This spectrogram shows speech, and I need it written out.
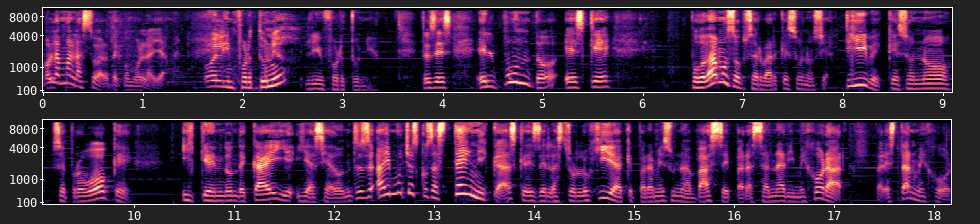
o la mala suerte, como la llaman. ¿O el infortunio? El infortunio. Entonces, el punto es que podamos observar que eso no se active, que eso no se provoque y que en dónde cae y, hacia dónde. Entonces hay muchas cosas técnicas que desde la astrología, que para mí es una base para sanar y mejorar, para estar mejor,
